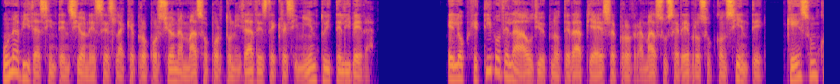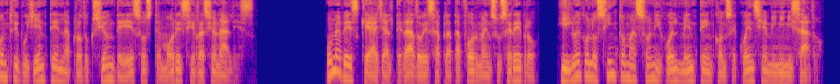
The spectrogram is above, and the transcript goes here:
Una vida sin tensiones es la que proporciona más oportunidades de crecimiento y te libera. El objetivo de la audiohipnoterapia es reprogramar su cerebro subconsciente, que es un contribuyente en la producción de esos temores irracionales. Una vez que haya alterado esa plataforma en su cerebro, y luego los síntomas son igualmente en consecuencia minimizado.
